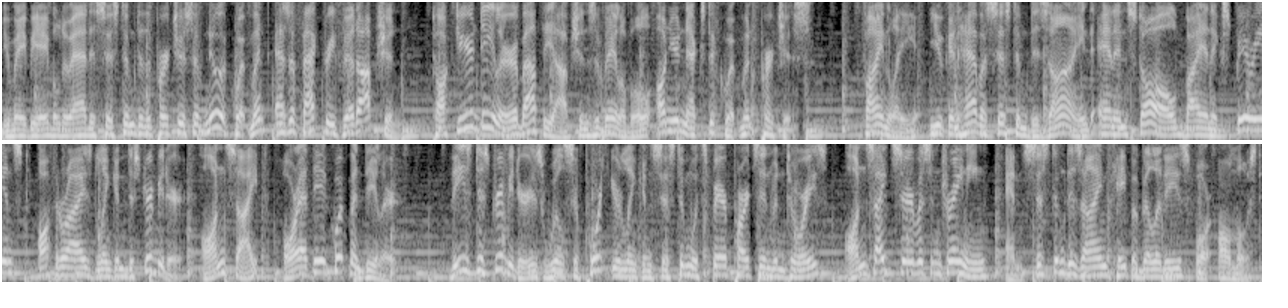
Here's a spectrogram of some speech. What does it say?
You may be able to add a system to the purchase of new equipment as a factory fit option. Talk to your dealer about the options available on your next equipment purchase. Finally, you can have a system designed and installed by an experienced, authorized Lincoln distributor on site or at the equipment dealer. These distributors will support your Lincoln system with spare parts inventories, on-site service and training, and system design capabilities for almost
